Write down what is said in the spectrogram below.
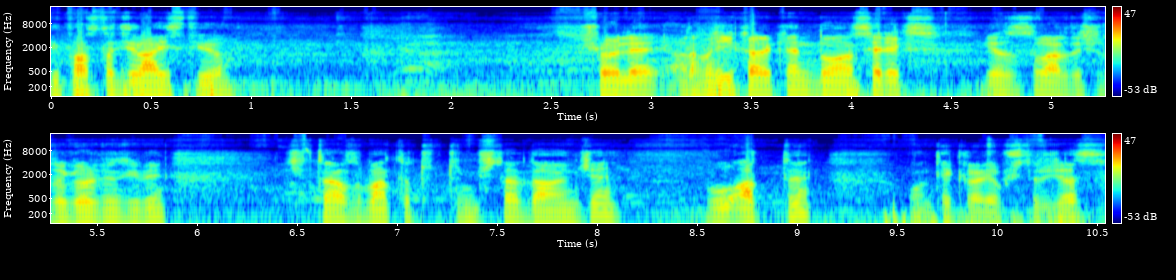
Bir pasta cila istiyor. Şöyle arabayı yıkarken Doğan Selex yazısı vardı. Şurada gördüğünüz gibi çift taraflı bantla tutturmuşlar daha önce. Bu attı. Onu tekrar yapıştıracağız.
